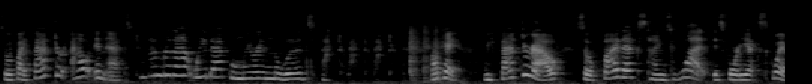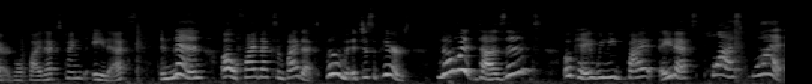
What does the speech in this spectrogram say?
So if I factor out an x, do you remember that way back when we were in the woods? Factor, factor, factor. Okay, we factor out, so 5x times what is 40x squared? Well, 5x times 8x, and then, oh, 5x and 5x, boom, it disappears. No, it doesn't. Okay, we need 5, 8x plus what?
